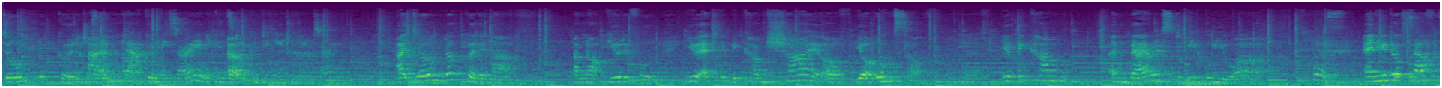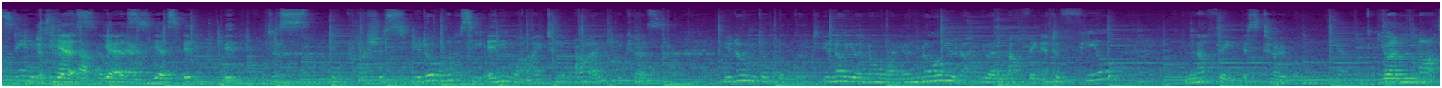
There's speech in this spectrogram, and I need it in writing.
don't look good. I am look down not to good. me, sorry, and you can Oh. still continue talking, sorry. I don't look good enough. I'm not beautiful. You actually become shy of your own self. Mm-hmm. You become embarrassed to be who you are. Course. And you don't self-esteem just yes, out the yes, window. yes. It it just it crushes you don't want to see anyone eye to eye because you know you don't look good. You know you're no one. You know you're not. You are nothing. And to feel nothing is terrible. Yeah. You are not.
